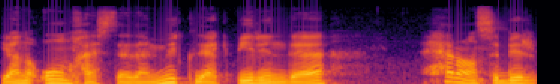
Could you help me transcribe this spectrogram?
Yəni 10 xəstədən mütləq birində hər hansı bir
